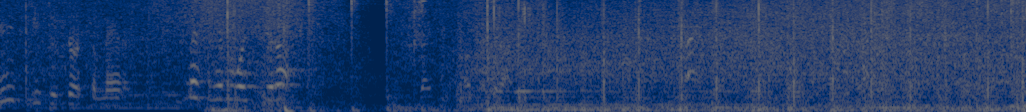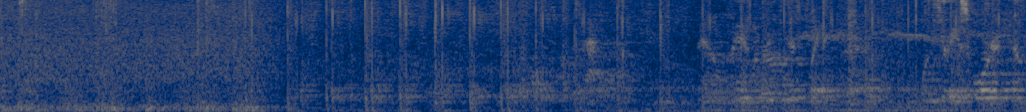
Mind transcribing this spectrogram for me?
you need to teach your shirt some manners. You're messing everyone's shit up. Thank you. I'll check it out. Man, oh man, what is this place? One serious order, you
